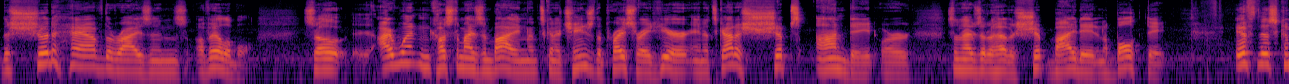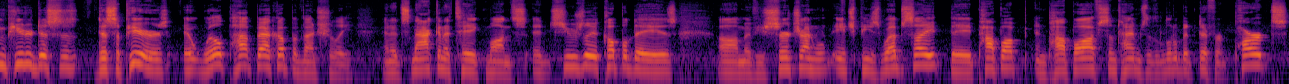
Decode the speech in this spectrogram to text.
this should have the Ryzen's available. So I went and customized and buy, and it's going to change the price right here, and it's got a ships on date, or sometimes it'll have a ship by date and a bulk date. If this computer dis disappears, it will pop back up eventually, and it's not going to take months. It's usually a couple days, um, if you search on HP's website, they pop up and pop off sometimes with a little bit different parts,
